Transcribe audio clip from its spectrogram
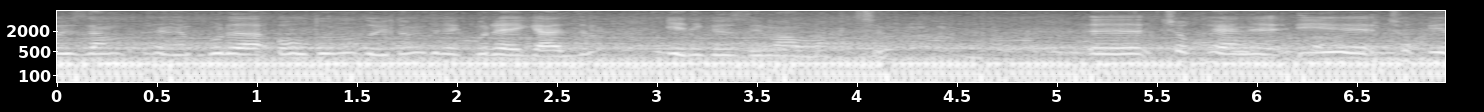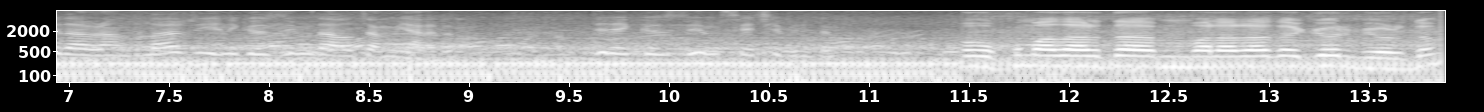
O yüzden hani burada olduğunu duydum. Direkt buraya geldim. Yeni gözlüğümü almak için. Ee, çok yani iyi, çok iyi davrandılar. Yeni gözlüğümü de alacağım yarın. Direkt gözlüğümü seçebildim. Okumalarda, numaralarda görmüyordum.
